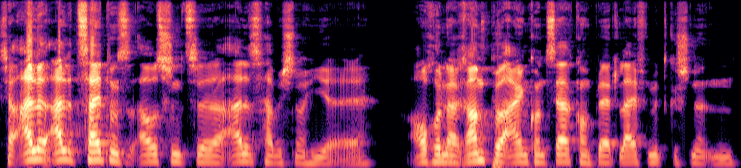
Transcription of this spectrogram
Ich habe alle, alle Zeitungsausschnitte, alles habe ich noch hier, ey. Auch in der Rampe ein Konzert komplett live mitgeschnitten.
